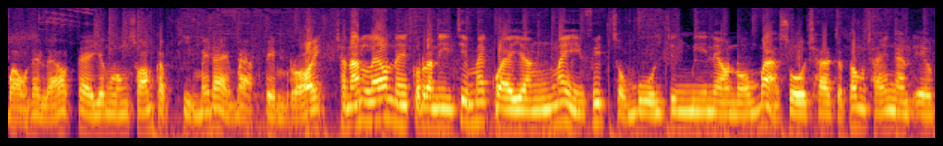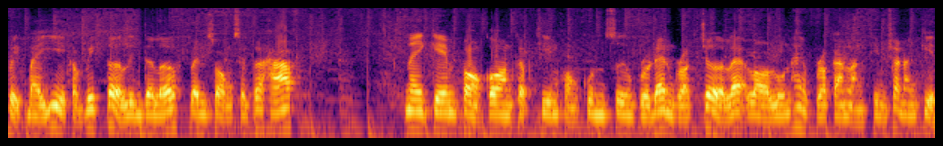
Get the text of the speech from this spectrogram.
เบาๆได้แล้ว แต่ยังลงซ้อมกับทีมไม่ได้แบบเต็มร้อย ฉะนั้นแล้วในกรณีที่แม็กควายยังไม่ฟิตสมบูรณ์ จึงมีแนวโน้มว่าโซชาจะต้องใช้งานเอริกไบยี่กับวิกเตอร์ลินเดเลฟเป็น2เซนเตอร์ฮาฟในเกมต่อกรกับทีมของกุนซือโบรเดนโรเจอร์และรอลุ้นให้ประกันหลังทีมชาติอังกฤษ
